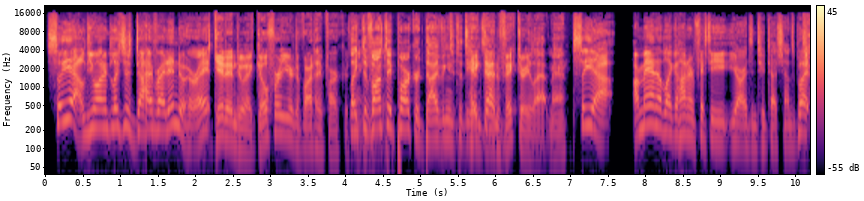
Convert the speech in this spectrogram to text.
so yeah, do you want to let's just dive right into it, right? Get into it. Go for your DeVante Parker. like Devonte. Parker diving into the Take end that zone. victory lap, man. So yeah, our man had like 150 yards and two touchdowns, but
